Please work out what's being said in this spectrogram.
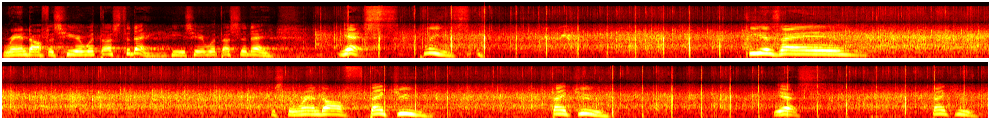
Randolph is here with us today. He's here with us today. Yes, please. He is a Mr. Randolph, thank you. Thank you. Yes. Thank you.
